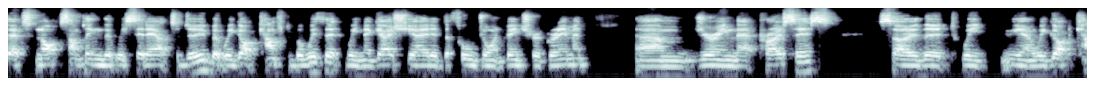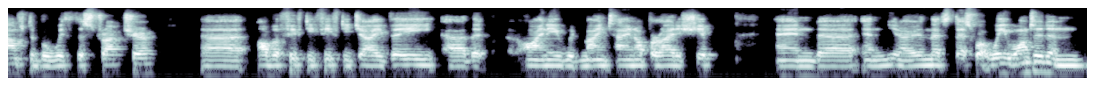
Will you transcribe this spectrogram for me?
that's not something that we set out to do, but we got comfortable with it. We negotiated the full joint venture agreement um, during that process so that we, you know, we got comfortable with the structure uh, of a 50 50 JV uh, that Ioneer would maintain operatorship and uh, and you know, and that's that's what we wanted, and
